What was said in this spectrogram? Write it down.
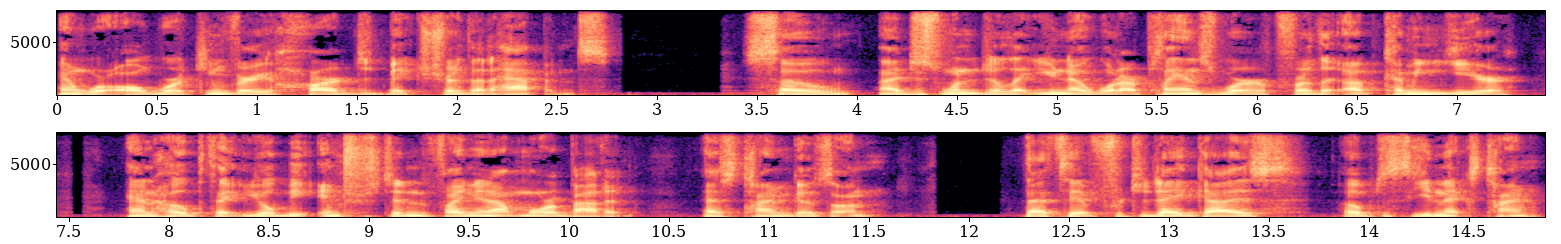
And we're all working very hard to make sure that happens. So I just wanted to let you know what our plans were for the upcoming year and hope that you'll be interested in finding out more about it as time goes on. That's it for today, guys. Hope to see you next time.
